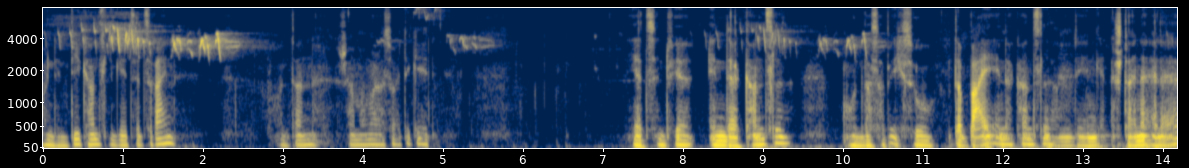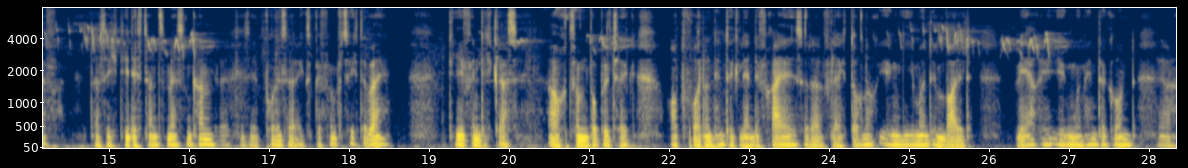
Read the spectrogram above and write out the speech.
Und in die Kanzel geht es jetzt rein. Und dann schauen wir mal, was heute geht. Jetzt sind wir in der Kanzel. Und was habe ich so dabei in der Kanzel? Dann den Steiner LRF, dass ich die Distanz messen kann. Diese Pulsar XP50 dabei. Die finde ich klasse. Auch zum Doppelcheck, ob Vor- und Hintergelände frei ist oder vielleicht doch noch irgendjemand im Wald wäre, irgendwo im Hintergrund. Ja,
